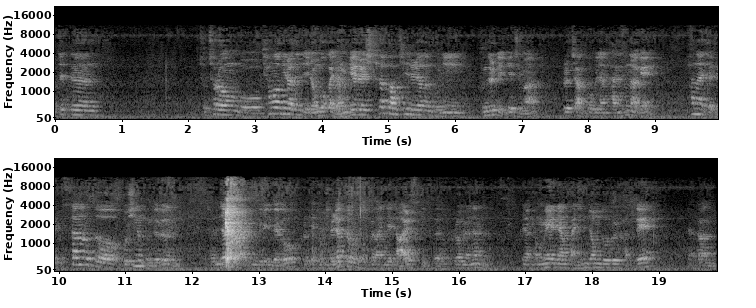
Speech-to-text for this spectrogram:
어쨌든 저처럼 뭐 창업이라든지 이런 것과 연계를 시켜서 하시려는 분이 분들도 있겠지만 그렇지 않고 그냥 단순하게 하나의 재테크 수단으로서 보시는 분들은 전자에 말씀드린 대로 그렇게 좀 전략적으로 접근하는 게 나을 수도 있어요. 그러면은 그냥 경매에 대한 관심 정도를 갖되 약간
